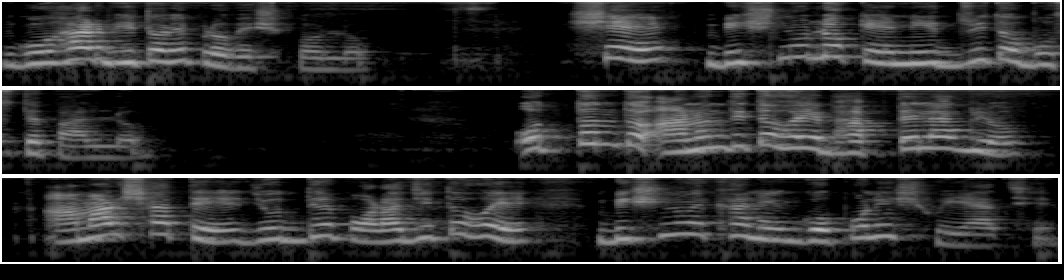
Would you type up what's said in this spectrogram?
গুহার ভিতরে প্রবেশ করল। সে বিষ্ণুলোকে নিদ্রিত বুঝতে পারল। অত্যন্ত আনন্দিত হয়ে ভাবতে লাগল আমার সাথে যুদ্ধে পরাজিত হয়ে বিষ্ণু এখানে গোপনে শুয়ে আছে।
